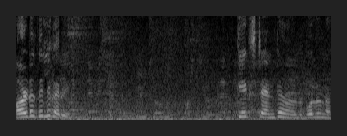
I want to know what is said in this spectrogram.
ऑर्डर दिली का रे? केक स्टँड ठेव बोलू ना.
